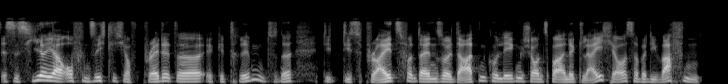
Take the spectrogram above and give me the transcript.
Das ist hier ja offensichtlich auf Predator äh, getrimmt. Ne? Die, die, Sprites von deinen Soldatenkollegen schauen zwar alle gleich aus, aber die Waffen,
